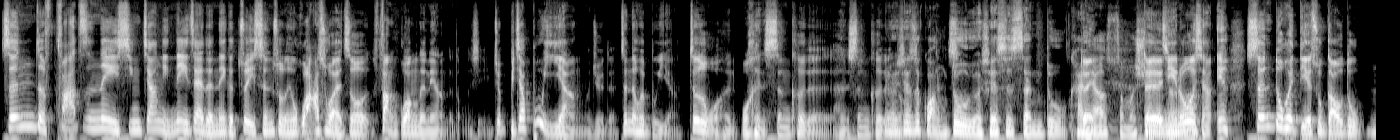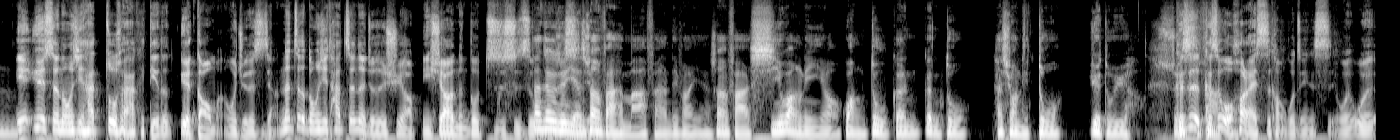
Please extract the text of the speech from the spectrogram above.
真的发自内心将你内在的那个最深处的东西挖出来之后放光的那样的东西，就比较不一样。我觉得真的会不一样，这是我很我很深刻的很深刻的。有些是广度，有些是深度，看你要怎么选择。对对，你如果想，因为深度会叠出高度，因为越深的东西它做出来它可以叠得越高嘛。我觉得是这样。那这个东西它真的就是需要你需要能够直视自我。但这个就是演算法很麻烦的地方，演算法希望你有广度跟更多，它希望你多。越多越好。可是，可是我后来思考过这件事。我，我，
